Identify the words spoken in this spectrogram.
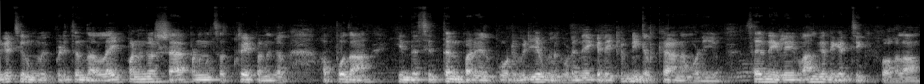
நிகழ்ச்சிகள் உங்களுக்கு பிடிச்சிருந்தால் லைக் பண்ணுங்கள் ஷேர் பண்ணுங்கள் சப்ஸ்கிரைப் பண்ணுங்கள். அப்போதான் இந்த சித்தன் பணியில் போட்டு வீடியோ உங்களுக்கு உடனே கிடைக்கும். நீங்கள் காண முடியும். சரி நீங்களே வாங்க நிகழ்ச்சிக்கு போகலாம்.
